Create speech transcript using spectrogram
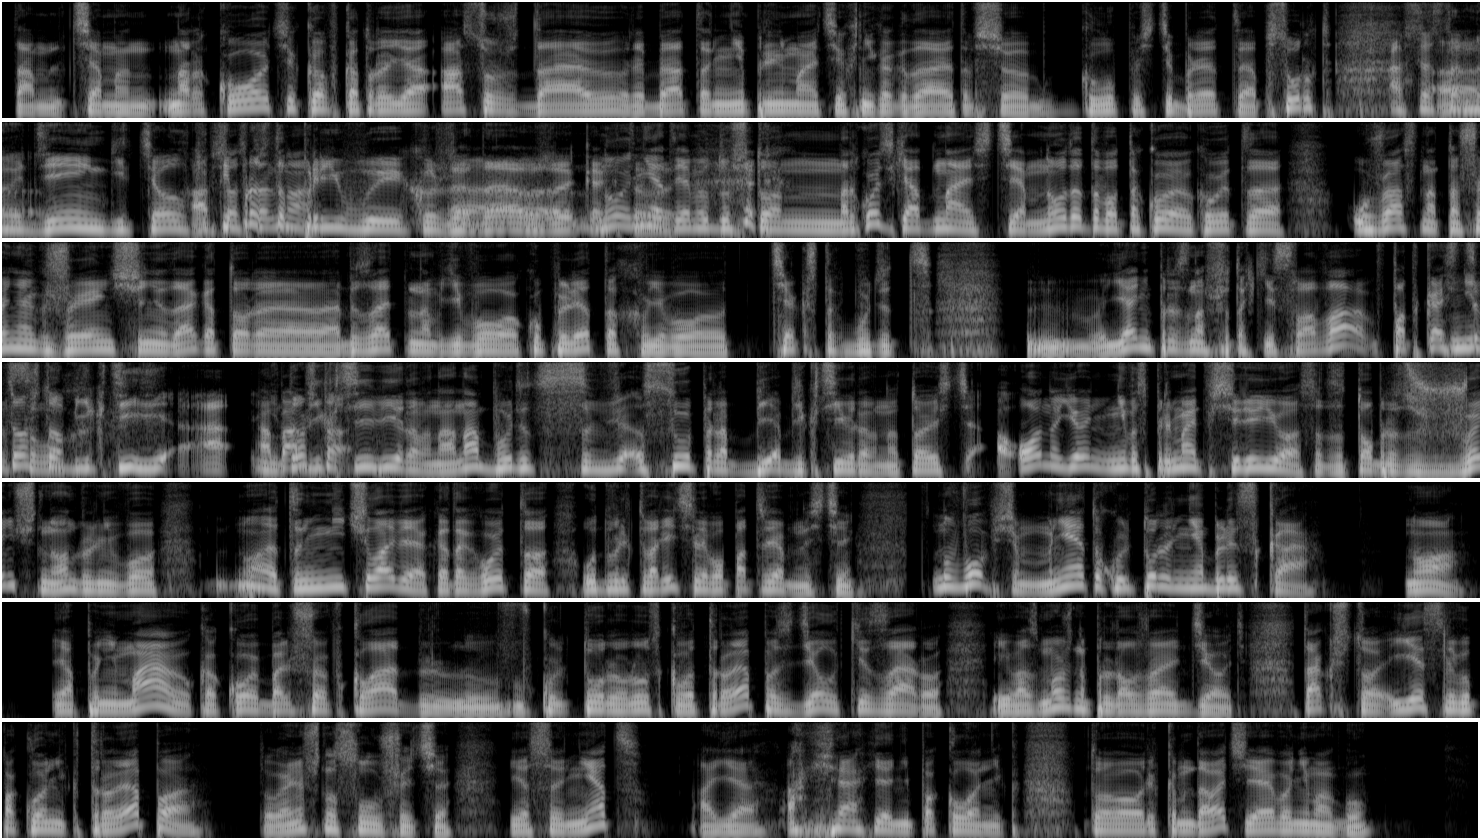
там темы наркотиков, которые я осуждаю. Ребята, не принимайте их никогда. Это все глупости, бред и абсурд. А все остальное А, деньги, телки. а Ты просто остальное- привык уже, да, А, уже Ну, как-то. нет, я имею в виду, что наркотики одна из тем. Но вот это вот такое какое-то ужасное отношение к женщине, да, которое обязательно в его куплетах, в его текстах будет... Я не произношу такие слова в подкасте Не то, что вслух. объектив... а, не то, что- объективирована, она будет супер объ- объективирована. То есть он ее не воспринимает всерьез, этот образ женщины, он для него, ну, это не человек, это какой-то удовлетворитель его потребностей. Ну, в общем, мне эта культура не близка, но я понимаю, какой большой вклад в культуру русского трэпа сделал Кизару, и, возможно, продолжает делать. Так что, если вы поклонник трэпа, то, конечно, слушайте. Если нет, а я, а я, я не поклонник, то рекомендовать я его не могу.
